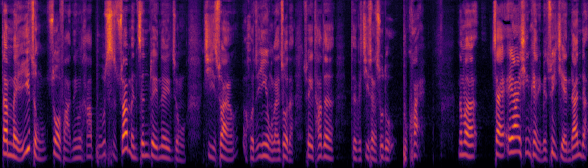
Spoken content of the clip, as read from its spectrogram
但每一种做法，因为它不是专门针对那种计算或者应用来做的，所以它的这个计算速度不快。那么在 AI 芯片里面，最简单的、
